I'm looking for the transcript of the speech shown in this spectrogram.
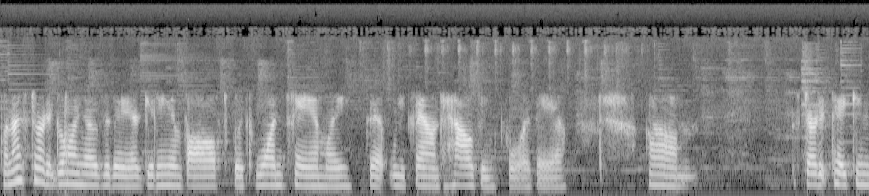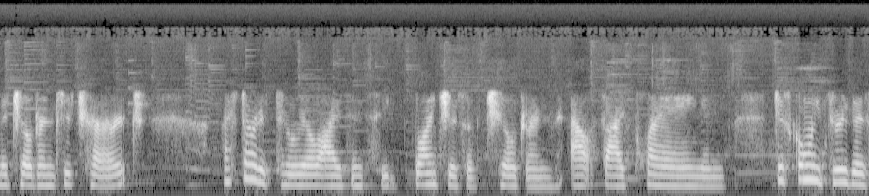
when I started going over there, getting involved with one family that we found housing for there, um, started taking the children to church, I started to realize and see bunches of children outside playing and just going through this.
